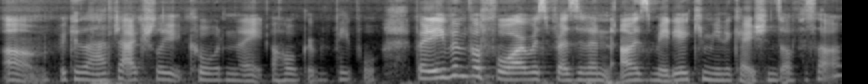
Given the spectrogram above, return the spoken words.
um, because I have to actually coordinate a whole group of people. But even before I was president, I was media communications officer,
